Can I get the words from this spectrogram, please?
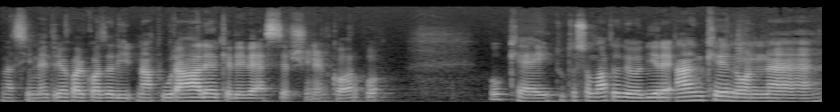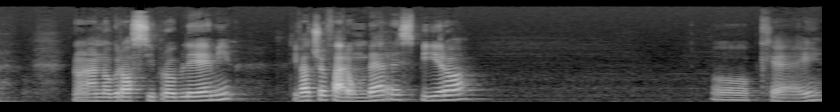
La simmetria è qualcosa di naturale che deve esserci nel corpo. Ok, tutto sommato devo dire anche non, eh, non hanno grossi problemi. Ti faccio fare un bel respiro. Ok,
